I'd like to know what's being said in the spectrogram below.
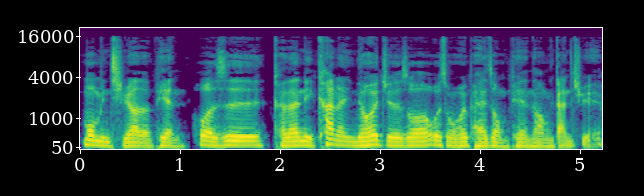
莫名其妙的片，或者是可能你看了你都会觉得说为什么会拍这种片那种感觉。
